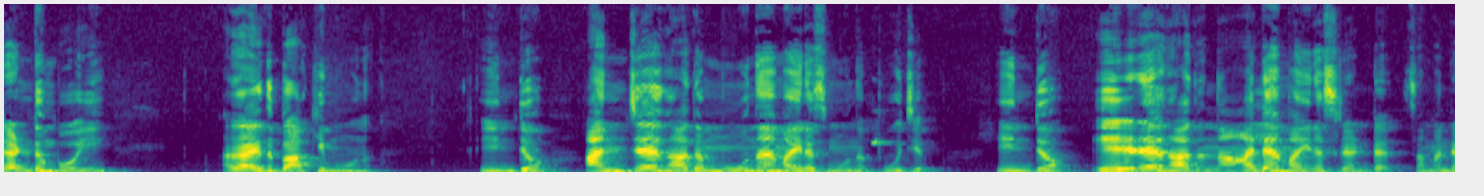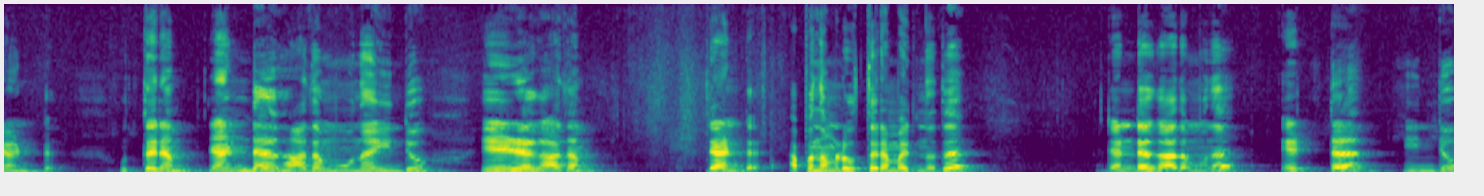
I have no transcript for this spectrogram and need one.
രണ്ടും പോയി. അതായത് ബാക്കി മൂന്ന്. ഇന്റു അഞ്ച് ഘാതം മൂന്ന് മൈനസ് മൂന്ന് പൂജ്യം. ഇന്റു ഏഴ് ഘാതം നാല് മൈനസ് രണ്ട് സമം രണ്ട്. ഉത്തരം രണ്ട് ഘാതം മൂന്ന് ഇന്റു ഏഴ് ഘാതം രണ്ട്. അപ്പം നമ്മുടെ ഉത്തരം വരുന്നത് രണ്ട് ഘാതം മൂന്ന് എട്ട് ഇന്റു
